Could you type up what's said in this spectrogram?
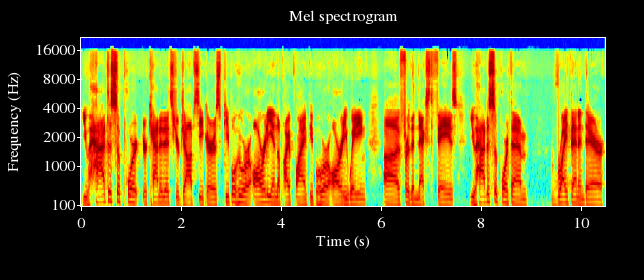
You had to support your candidates, your job seekers, people who are already in the pipeline, people who are already waiting uh, for the next phase. You had to support them right then and there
